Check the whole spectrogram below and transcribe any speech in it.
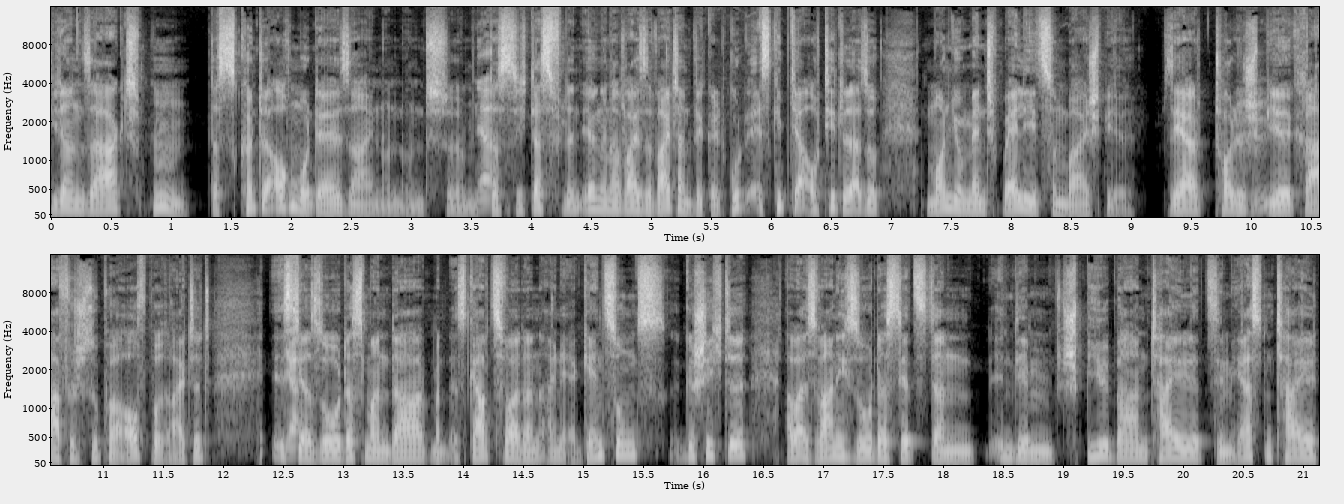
die dann sagt, hm, das könnte auch ein Modell sein und, und ähm, ja. dass sich das in irgendeiner Weise weiterentwickelt. Gut, es gibt ja auch Titel, also Monument Valley zum Beispiel sehr tolles mhm. Spiel, grafisch super aufbereitet. Ist ja. ja, so, dass man da, man, es gab zwar dann eine Ergänzungsgeschichte, aber es war nicht so, dass jetzt dann in dem spielbaren Teil, jetzt dem ersten Teil,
